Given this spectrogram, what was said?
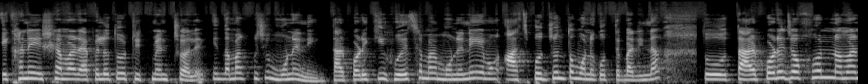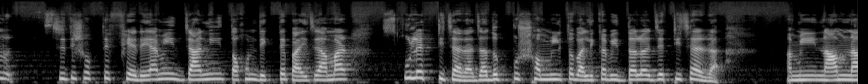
এখানে এসে আমার অ্যাপেলোতেও ট্রিটমেন্ট চলে, কিন্তু আমার কিছু মনে নেই। তারপরে কি হয়েছে আমার মনে নেই এবং আজ পর্যন্ত মনে করতে পারি না। তো তারপরে যখন আমার স্মৃতিশক্তি ফেরে, আমি জানি, তখন দেখতে পাই যে আমার স্কুলের টিচাররা যাদবপুর সম্মিলিত বালিকা বিদ্যালয়ের যে টিচাররা আমি নাম না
